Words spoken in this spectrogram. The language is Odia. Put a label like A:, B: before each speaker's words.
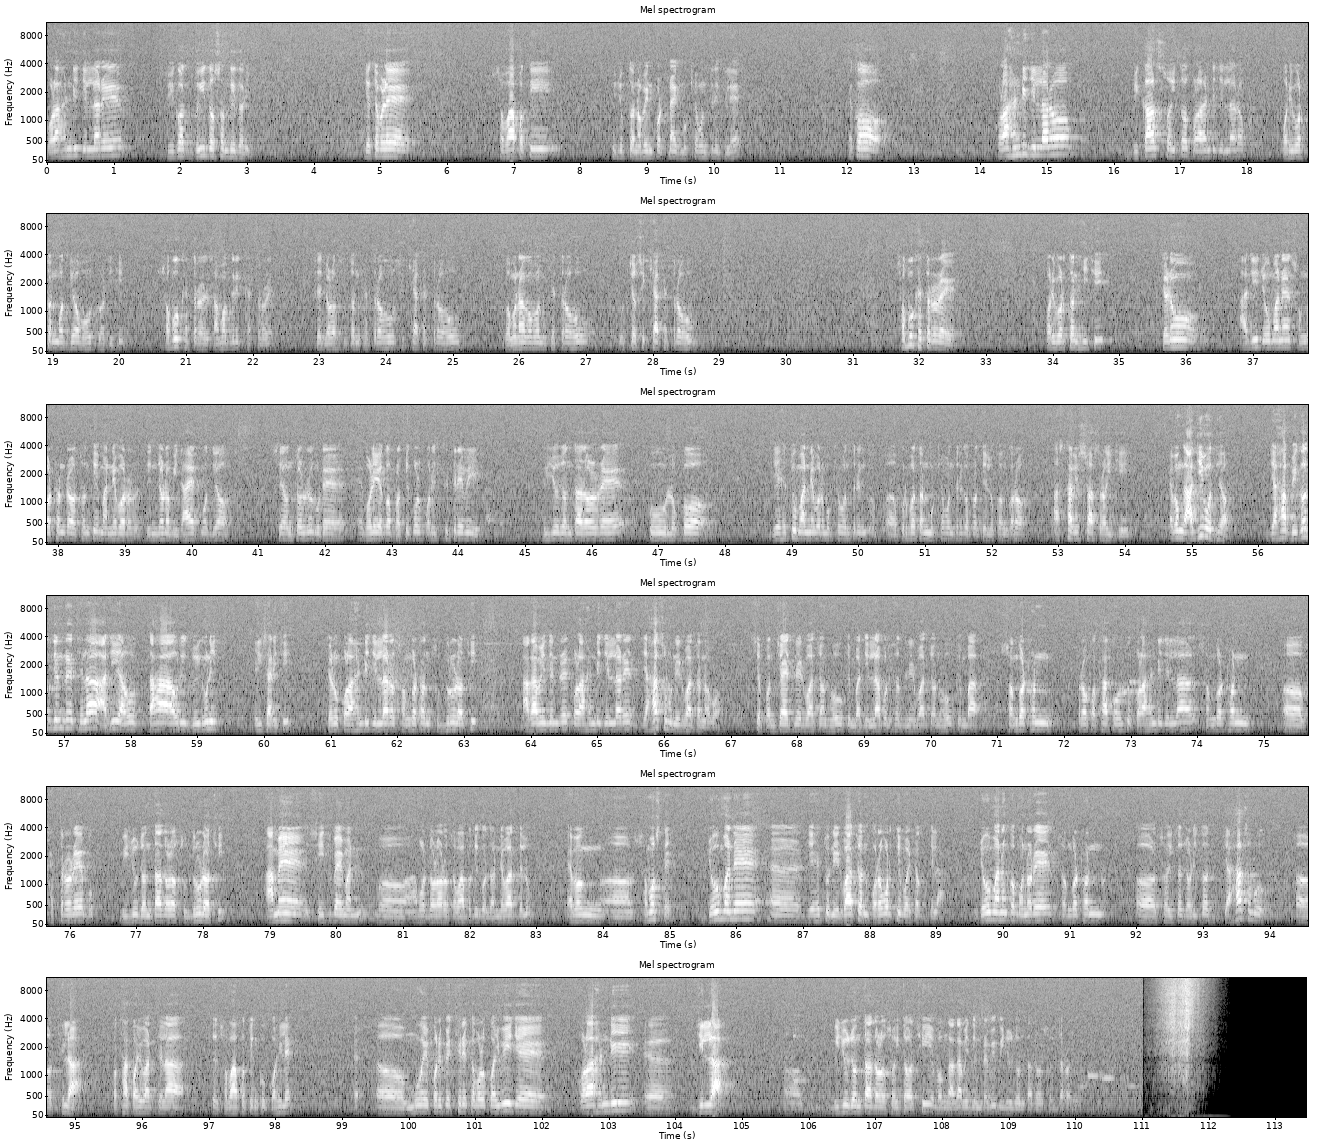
A: କଳାହାଣ୍ଡି ଜିଲ୍ଲାରେ ବିଗତ ଦୁଇ ଦଶନ୍ଧି ଧରି ଯେତେବେଳେ ସଭାପତି ଶ୍ରୀଯୁକ୍ତ ନବୀନ ପଟ୍ଟନାୟକ ମୁଖ୍ୟମନ୍ତ୍ରୀ ଥିଲେ ଏକ କଳାହାଣ୍ଡି ଜିଲ୍ଲାର ବିକାଶ ସହିତ କଳାହାଣ୍ଡି ଜିଲ୍ଲାର ପରିବର୍ତ୍ତନ ମଧ୍ୟ ବହୁତ ଘଟିଛି। ସବୁ କ୍ଷେତ୍ରରେ ସାମଗ୍ରିକ କ୍ଷେତ୍ରରେ ସେ ଜଳସେଚନ କ୍ଷେତ୍ର ହେଉ ଶିକ୍ଷା କ୍ଷେତ୍ର ହେଉ ଗମନାଗମନ କ୍ଷେତ୍ର ହେଉ ଉଚ୍ଚଶିକ୍ଷା କ୍ଷେତ୍ର ହେଉ ସବୁ କ୍ଷେତ୍ରରେ ପରିବର୍ତ୍ତନ ହେଇଛି। ତେଣୁ ଆଜି ଯେଉଁମାନେ ସଂଗଠନରେ ଅଛନ୍ତି ମାନ୍ୟବର ତିନି ଜଣ ବିଧାୟକ ମଧ୍ୟ ସେ ଅଞ୍ଚଳରୁ ଗୋଟେ ଏଭଳି ଏକ ପ୍ରତିକୂଳ ପରିସ୍ଥିତିରେ ବି ବିଜୁ ଜନତା ଦଳରେ କୁ ଲୋକ ଯେହେତୁ ମାନ୍ୟବର ମୁଖ୍ୟମନ୍ତ୍ରୀ ପୂର୍ବତନ ମୁଖ୍ୟମନ୍ତ୍ରୀଙ୍କ ପ୍ରତି ଲୋକଙ୍କର ଆସ୍ଥା ବିଶ୍ୱାସ ରହିଛି ଏବଂ ଆଜି ମଧ୍ୟ ଯାହା ବିଗତ ଦିନରେ ଥିଲା ଆଜି ଆଉ ତାହା ଆହୁରି ଦ୍ୱିଗୁଣିତ ହୋଇସାରିଛି। ତେଣୁ କଳାହାଣ୍ଡି ଜିଲ୍ଲାର ସଂଗଠନ ସୁଦୃଢ଼ ଅଛି। ଆଗାମୀ ଦିନରେ କଳାହାଣ୍ଡି ଜିଲ୍ଲାରେ ଯାହା ସବୁ ନିର୍ବାଚନ ହେବ ସେ ପଞ୍ଚାୟତ ନିର୍ବାଚନ ହେଉ କିମ୍ବା ଜିଲ୍ଲା ପରିଷଦ ନିର୍ବାଚନ ହେଉ କିମ୍ବା ସଂଗଠନର କଥା କୁହନ୍ତୁ କଳାହାଣ୍ଡି ଜିଲ୍ଲା ସଂଗଠନ କ୍ଷେତ୍ରରେ ବିଜୁ ଜନତା ଦଳ ସୁଦୃଢ଼ ଅଛି। ଆମେ ସେଇଥିପାଇଁ ମାନ ଆମ ଦଳର ସଭାପତିଙ୍କୁ ଧନ୍ୟବାଦ ଦେଲୁ ଏବଂ ସମସ୍ତେ ଯେଉଁମାନେ ଯେହେତୁ ନିର୍ବାଚନ ପରବର୍ତ୍ତୀ ବୈଠକ ଥିଲା ଯେଉଁମାନଙ୍କ ମନରେ ସଂଗଠନ ସହିତ ଜଡ଼ିତ ଯାହା ସବୁ ଥିଲା କଥା କହିବାର ଥିଲା ସେ ସଭାପତିଙ୍କୁ କହିଲେ। ମୁଁ ଏ ପରିପ୍ରେକ୍ଷୀରେ କେବଳ କହିବି ଯେ କଳାହାଣ୍ଡି ଜିଲ୍ଲା ବିଜୁ ଜନତା ଦଳ ସହିତ ଅଛି ଏବଂ ଆଗାମୀ ଦିନରେ ବି ବିଜୁ ଜନତା ଦଳ ସହିତ ରହିବ।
